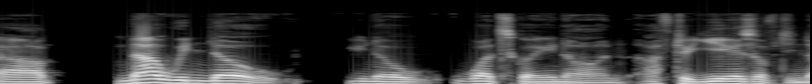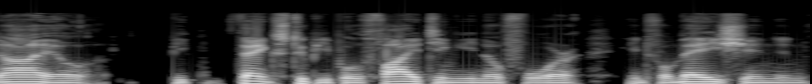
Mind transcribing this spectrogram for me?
uh, now we know, you know, what's going on after years of denial, be- thanks to people fighting, you know, for information and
